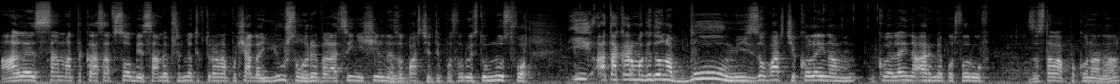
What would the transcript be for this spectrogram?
Ale sama ta klasa w sobie, same przedmioty, które ona posiada, już są rewelacyjnie silne. Zobaczcie, tych potworów jest tu mnóstwo. I atak Armagedona, boom! I zobaczcie, kolejna, kolejna armia potworów została pokonana.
